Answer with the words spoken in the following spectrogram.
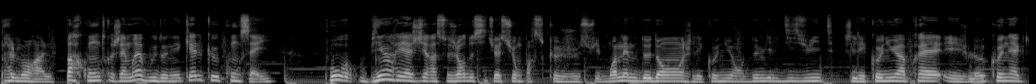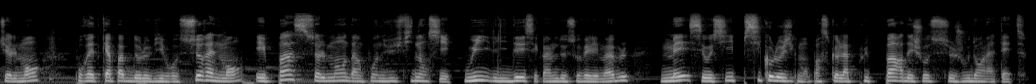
pas le moral. Par contre, j'aimerais vous donner quelques conseils pour bien réagir à ce genre de situation, parce que je suis moi-même dedans, je l'ai connu en 2018, je l'ai connu après et je le connais actuellement, pour être capable de le vivre sereinement, et pas seulement d'un point de vue financier. Oui, l'idée c'est quand même de sauver les meubles, mais c'est aussi psychologiquement, parce que la plupart des choses se jouent dans la tête.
